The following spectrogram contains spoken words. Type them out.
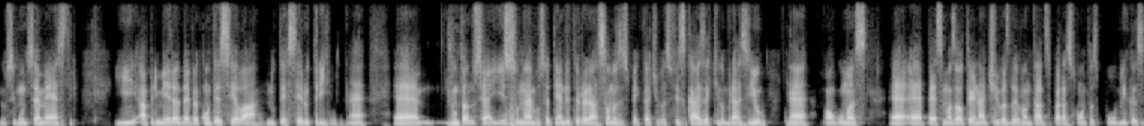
no segundo semestre e a primeira deve acontecer lá no terceiro TRI. Né? É, Juntando-se a isso, né, você tem a deterioração das expectativas fiscais aqui no Brasil, né, com algumas é, é, péssimas alternativas levantadas para as contas públicas,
